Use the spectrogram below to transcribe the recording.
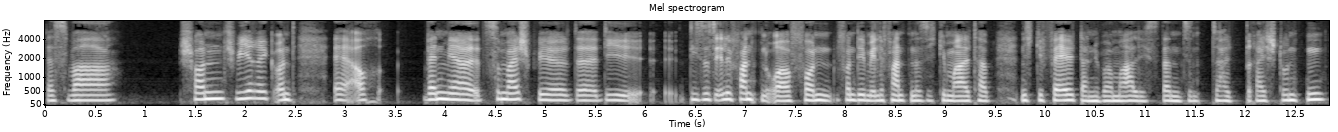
das war schon schwierig und äh, auch wenn mir zum Beispiel de, die, dieses Elefantenohr von, von dem Elefanten, das ich gemalt habe, nicht gefällt, dann übermale ich es. Dann sind halt drei Stunden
